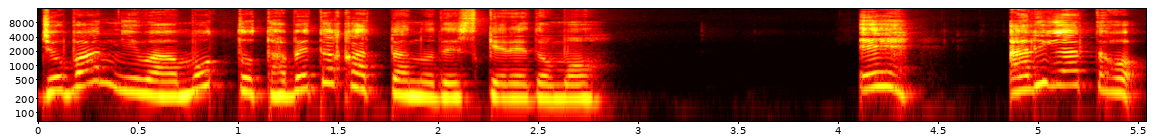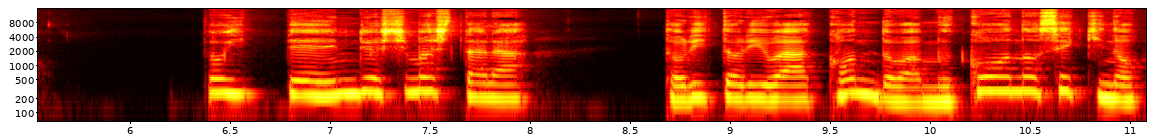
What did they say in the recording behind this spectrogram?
ジョバンニはもっと食べたかったのですけれども、ええ、ありがとう。と言って遠慮しましたら、鳥鳥は今度は向こうの席の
